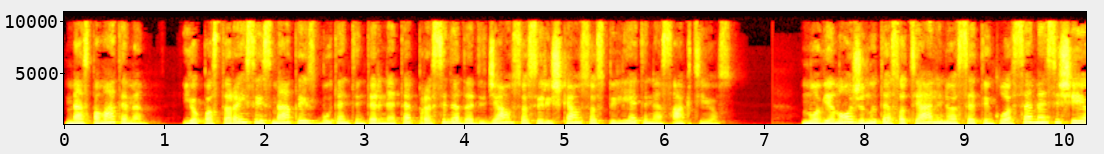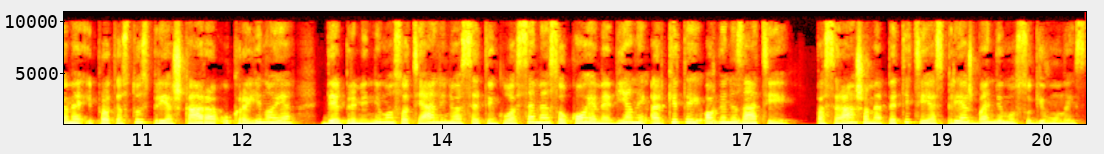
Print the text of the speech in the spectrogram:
Mes pamatėme, jog pastaraisiais metais būtent internete prasideda didžiausios ir iškiausios pilietinės akcijos. Nuo vienos žinutės socialiniuose tinkluose mes išėjome į protestus prieš karą Ukrainoje, dėl priminimo socialiniuose tinkluose mes aukojame vienai ar kitai organizacijai, pasirašome peticijas prieš bandymus su gyvūnais.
